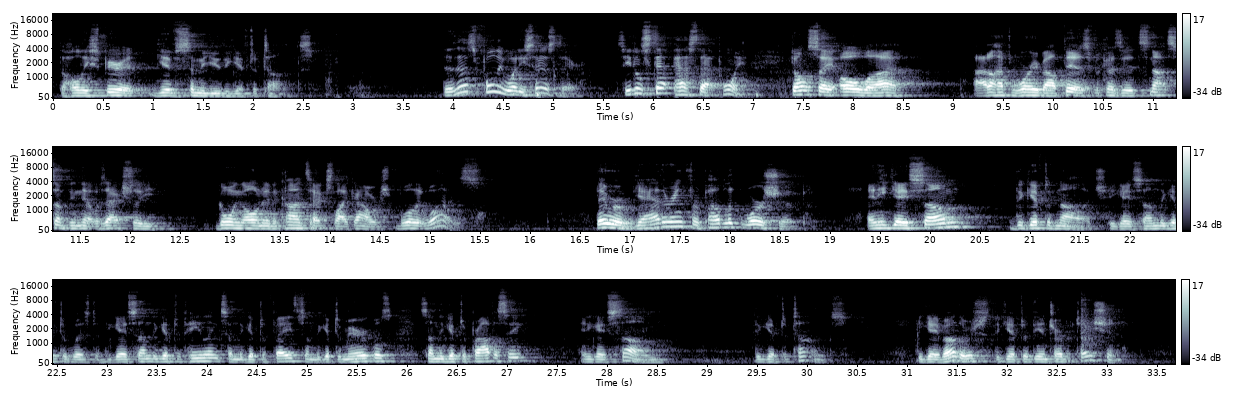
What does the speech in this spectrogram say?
the Holy Spirit gives some of you the gift of tongues. That's fully what he says there. See, don't step past that point. Don't say, oh, well, I, I don't have to worry about this because it's not something that was actually going on in a context like ours. Well, it was. They were gathering for public worship, And he gave some the gift of knowledge. He gave some the gift of wisdom. He gave some the gift of healing, some the gift of faith, some the gift of miracles, some the gift of prophecy, and he gave some the gift of tongues. He gave others the gift of the interpretation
